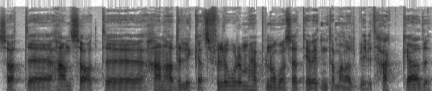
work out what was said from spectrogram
Så att eh, han sa att eh, han hade lyckats förlora de här på något sätt. Jag vet inte om han hade blivit hackad.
